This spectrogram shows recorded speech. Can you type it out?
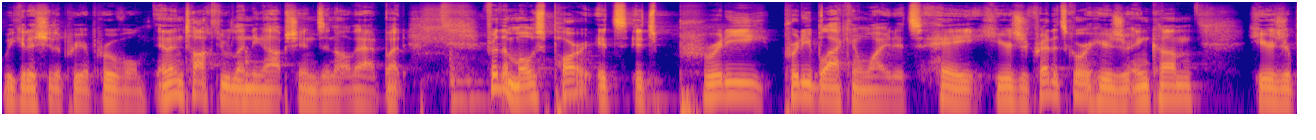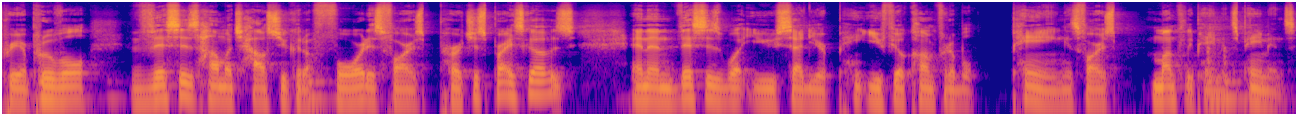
we could issue the pre-approval and then talk through lending options and all that. But for the most part, it's it's pretty pretty black and white. It's hey, here's your credit score, here's your income, here's your pre-approval. This is how much house you could afford as far as purchase price goes, and then this is what you said you're you feel comfortable paying as far as monthly payments payments.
